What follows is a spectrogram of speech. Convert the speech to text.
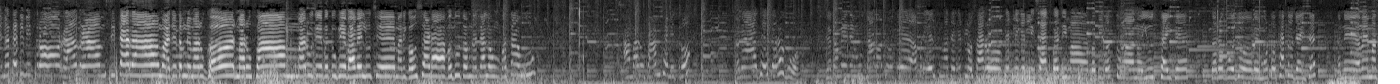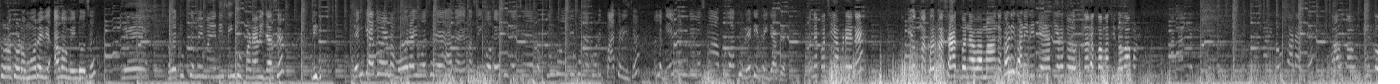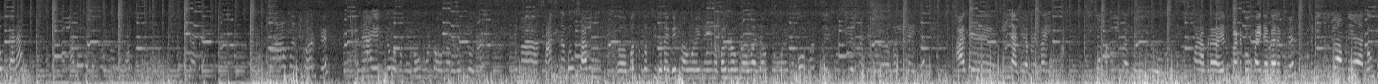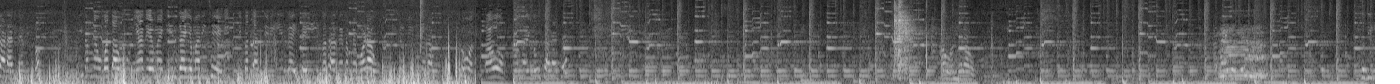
જય માતાજી મિત્રો. રામ રામ, સીતારામ. આજે તમને મારું ઘર, મારું ફાર્મ મારું જે બધું મેં વાવેલું છે, મારી ગૌશાળા, બધું તમને ચાલો હું બતાવું. આ મારું ફાર્મ છે મિત્રો. અને આ છે સરગવો. જે તમે ને હું જાણો છો કે આપણી હેલ્થ માટે કેટલો સારો, કેટલી કેટલી શાકભાજીમાં બધી વસ્તુમાં એનો યુઝ થાય છે. સરગવો જો હવે મોટો થતો જાય છે. અને હવે એમાં થોડો થોડો મોર આવવા માંડ્યો છે. એટલે હવે ટૂંક સમયમાં એની સિંગો પણ આવી જશે. બીજું, જેમ કે આ જો એમાં મોર આવ્યો છે, આમાં એમાં સિંગો બેસી ગઈ છે, પણ સિંગો હજી છે ને થોડીક પાતળી છે. એટલે બે ત્રણ દિવસમાં આપણું આખું રેડી થઈ જશે. અને પછી આપણે એને ઉપયોગમાં ઘરમાં શાક બનાવવામાં અને ઘણી ઘણી રીતે અત્યારે તો સરગવામાંથી દવા પણ સારું પશુ પક્ષી બધા બેઠા હોય ને એનો કલરવનો અવાજ આવતો હોય ને બહુ મસ્ત એટમોસ્ફિયરમાં જે બની જાય છે. આ જે કિલ્લા છે આપણે કઈ કિલ્લા પણ છે, એનું યુઝ પણ આપણા હેલ્થ માટે બહુ ફાયદાકારક છે. અને બીજું જો આપણે આ ગૌશાળા છે મિત્રો એ તમને હું બતાવું, ત્યાં જે અમે ગીર ગાય અમારી છે, વીસથી પચાસ જેવી ગીર ગાય છે એ બધાને તમને મળાવું కొద్దిగా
